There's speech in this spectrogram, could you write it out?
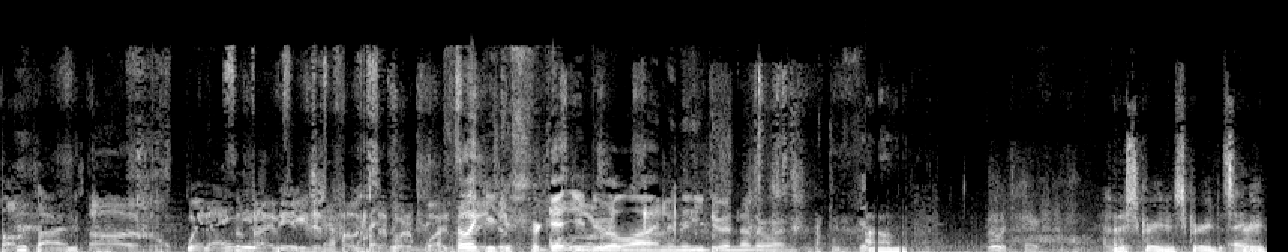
Sometimes. when I ain't Sometimes you just poke someone I feel like you just forget you do a line and then you do another one. Um, but it's great. It's great. It's great.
